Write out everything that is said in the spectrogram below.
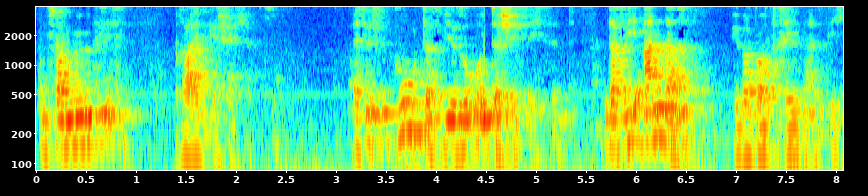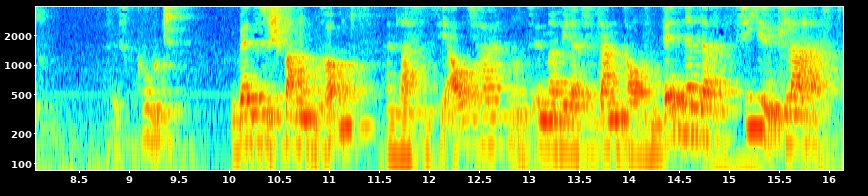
Und zwar möglichst breit gefächert. Es ist gut, dass wir so unterschiedlich sind und dass Sie anders über Gott reden als ich. Es ist gut. Und wenn es zu Spannungen kommt, dann lasst uns die aushalten und uns immer wieder zusammenraufen. Wenn denn das Ziel klar ist,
